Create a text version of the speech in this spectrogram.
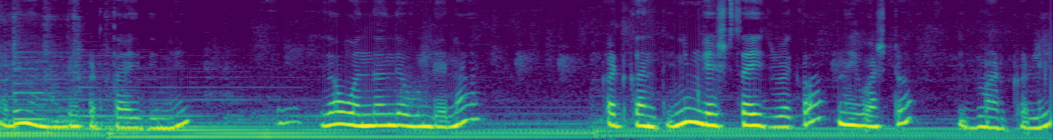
ನೋಡಿ, ನಾನು ಉಂಡೆ ಕಟ್ತಾ ಇದ್ದೀನಿ. ಈಗ ಒಂದೊಂದೇ ಉಂಡೆನ ಕಟ್ಕೊತೀನಿ. ನಿಮ್ಗೆ ಎಷ್ಟು ಸೈಜ್ ಬೇಕೋ ನೀವು ಅಷ್ಟು ಇದು ಮಾಡ್ಕೊಳ್ಳಿ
